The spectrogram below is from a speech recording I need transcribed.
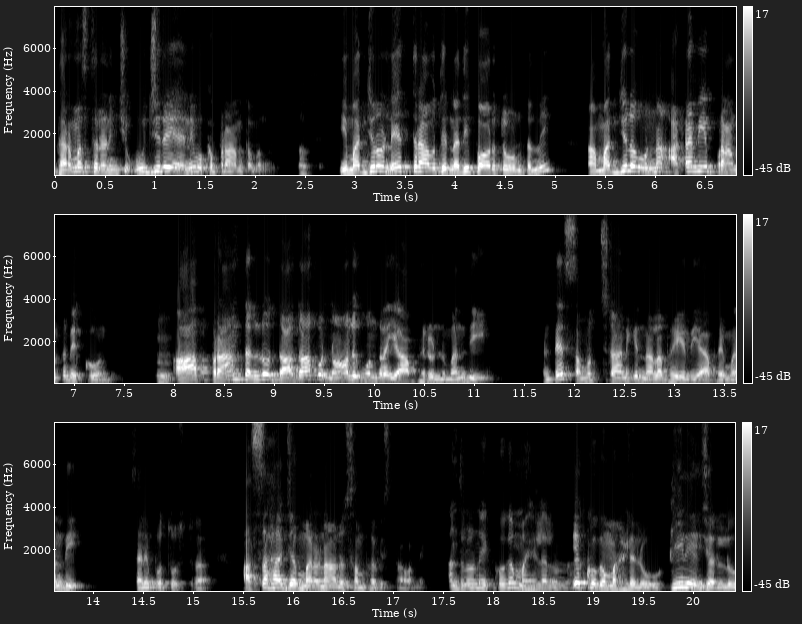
ధర్మస్థల నుంచి ఉజిరే అని ఒక ప్రాంతం ఉంది. ఈ మధ్యలో నేత్రావతి నది పారుతూ ఉంటుంది. ఆ మధ్యలో ఉన్న అటవీ ప్రాంతం ఎక్కువ ఉంది. ఆ ప్రాంతంలో దాదాపు నాలుగు వందల యాభై రెండు మంది అంటే సంవత్సరానికి నలభై ఐదు యాభై మంది చనిపోతూ వస్తున్నారు. అసహజ మరణాలు సంభవిస్తా ఉన్నాయి. అందులోనే ఎక్కువగా మహిళలు ఎక్కువగా మహిళలు టీనేజర్లు.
